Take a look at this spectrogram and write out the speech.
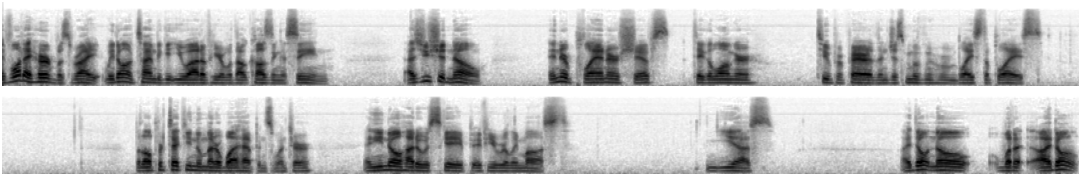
if what I heard was right, we don't have time to get you out of here without causing a scene. As you should know, interplanar shifts take longer to prepare than just moving from place to place. But I'll protect you no matter what happens, Winter. And you know how to escape if you really must. Yes. I don't know what I, I don't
